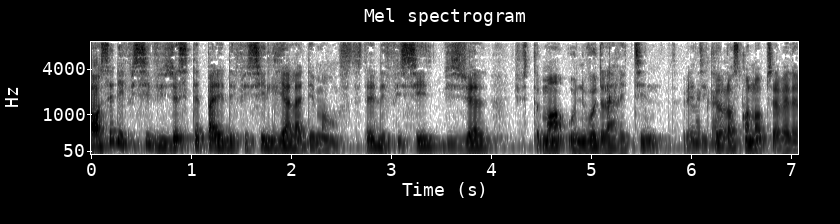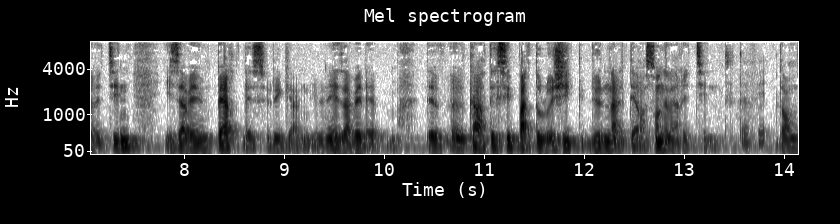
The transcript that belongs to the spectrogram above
Or, ces déficits visuels, ce n'étaient pas des déficits liés à la démence. C'était des déficits visuels, justement, au niveau de la rétine. Ça veut dire que lorsqu'on observait les rétines, ils avaient une perte des cellules ganglionnées, ils avaient des, des, euh, caractéristiques pathologiques d'une altération de la rétine. Tout à fait. Donc,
